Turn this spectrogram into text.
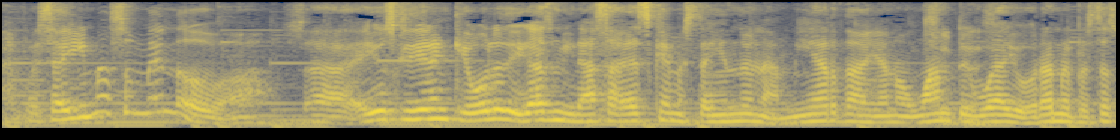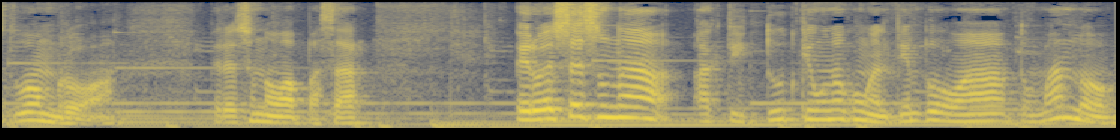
"Ah, Pues ahí más o menos, ¿va? O sea, ellos quisieran que vos le digas, mira, sabes que me está yendo en la mierda, ya no aguanto Sí, y pues. voy a llorar, me prestas tu hombro, ¿va? Pero eso no va a pasar. Pero esa es una actitud que uno con el tiempo va tomando.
